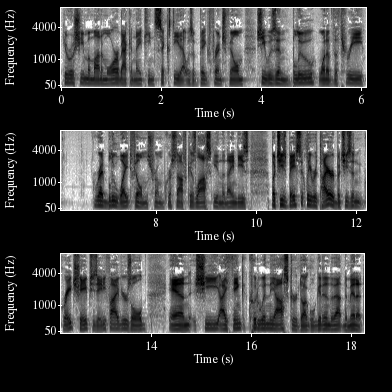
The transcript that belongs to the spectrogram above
Hiroshima Mon Amour back in 1960. That was a big French film. She was in Blue, one of the three red, blue, white films from Krzysztof Kieslowski in the 90s. But she's basically retired, but she's in great shape. She's 85 years old, and she, I think, could win the Oscar, Doug. We'll get into that in a minute.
